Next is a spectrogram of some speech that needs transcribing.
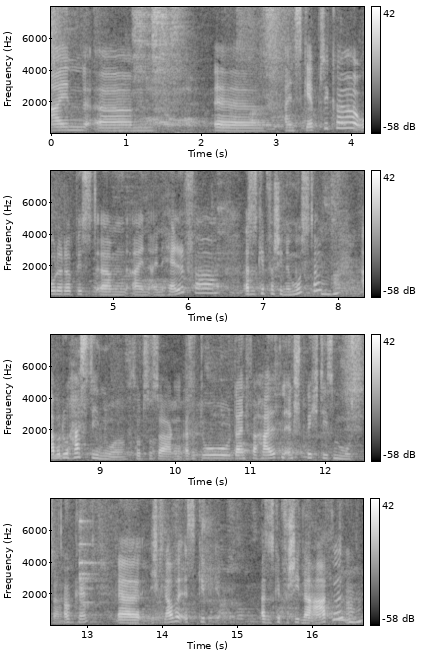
ein ähm, äh, ein Skeptiker oder du bist ähm, ein, ein Helfer. Also es gibt verschiedene Muster, aber du hast die nur sozusagen. Also du, dein Verhalten entspricht diesem Muster. Okay. Äh, ich glaube, es gibt, also es gibt verschiedene Arten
